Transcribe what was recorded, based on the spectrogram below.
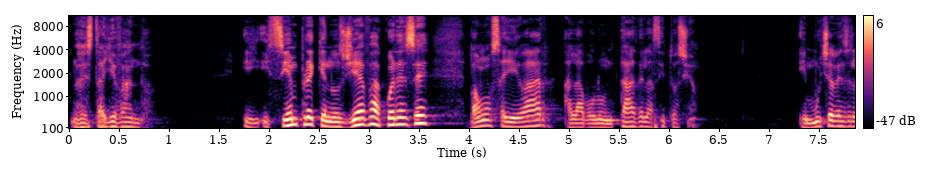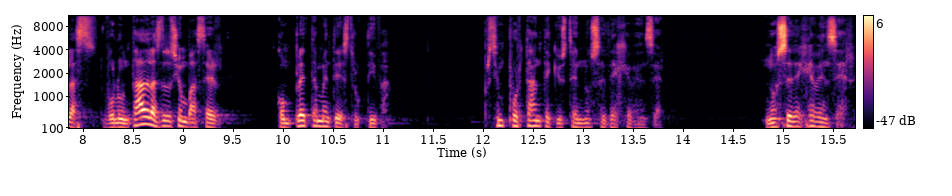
nos está llevando. Y, y siempre que nos lleva, acuérdense, vamos a llevar a la voluntad de la situación. Y muchas veces la voluntad de la situación va a ser completamente destructiva. Pero es importante que usted no se deje vencer. No se deje vencer.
